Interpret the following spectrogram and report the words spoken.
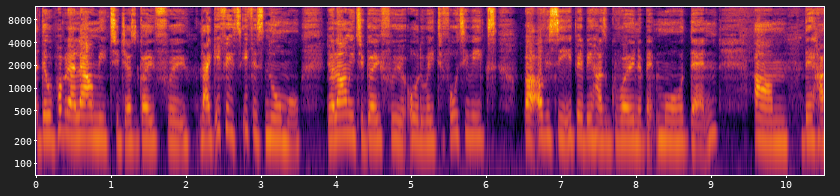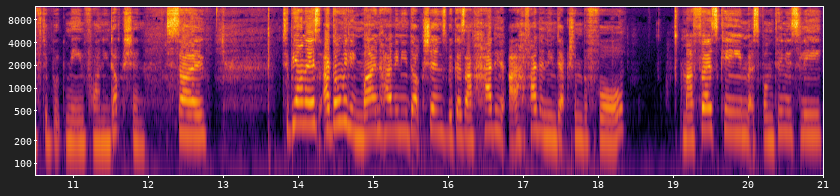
they will probably allow me to just go through like if it's if it's normal they allow me to go through all the way to 40 weeks. But obviously if baby has grown a bit more then um they have to book me in for an induction. So to be honest i don't really mind having inductions because i've had i've had an induction before my first came spontaneously.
